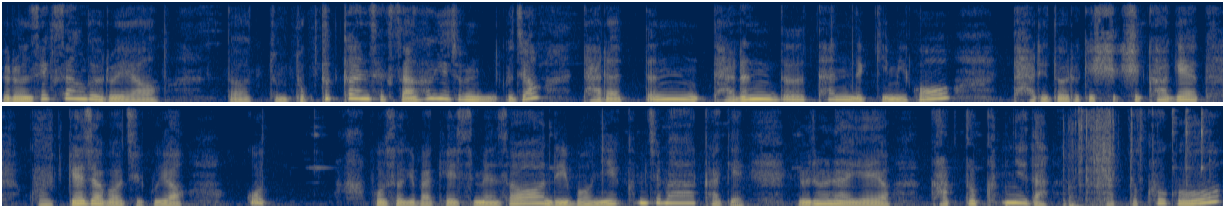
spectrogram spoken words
이런 색상도 이래요. 또 좀 독특한 색상, 흙이 좀 그죠? 다른 다른 듯한 느낌이고 다리도 이렇게 씩씩하게 굵게 접어지고요. 꽃 보석이 박혀 있으면서 리본이 큼지막하게 요런 아이예요. 각도 큽니다. 각도 크고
